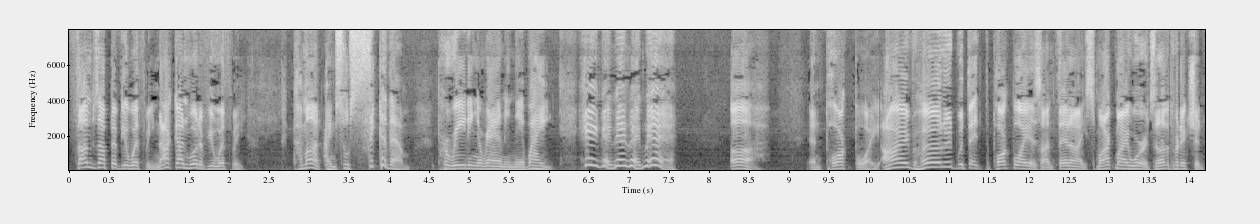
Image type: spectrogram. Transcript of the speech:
Thumbs up if you're with me. Knock on wood if you're with me. Come on. I'm so sick of them parading around in their white. Ugh. And Pork Boy. I've had it with the, the Pork Boy is on thin ice. Mark my words. Another prediction.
